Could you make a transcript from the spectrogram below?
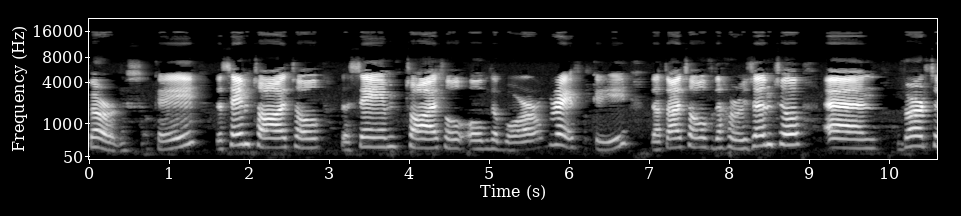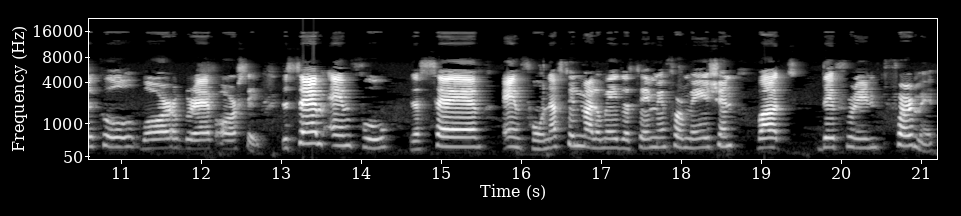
birds okay? The same title the same title of the graph okay? The title of the horizontal and vertical bar graph are same the same info the same info نفس المعلومات the same information but different format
